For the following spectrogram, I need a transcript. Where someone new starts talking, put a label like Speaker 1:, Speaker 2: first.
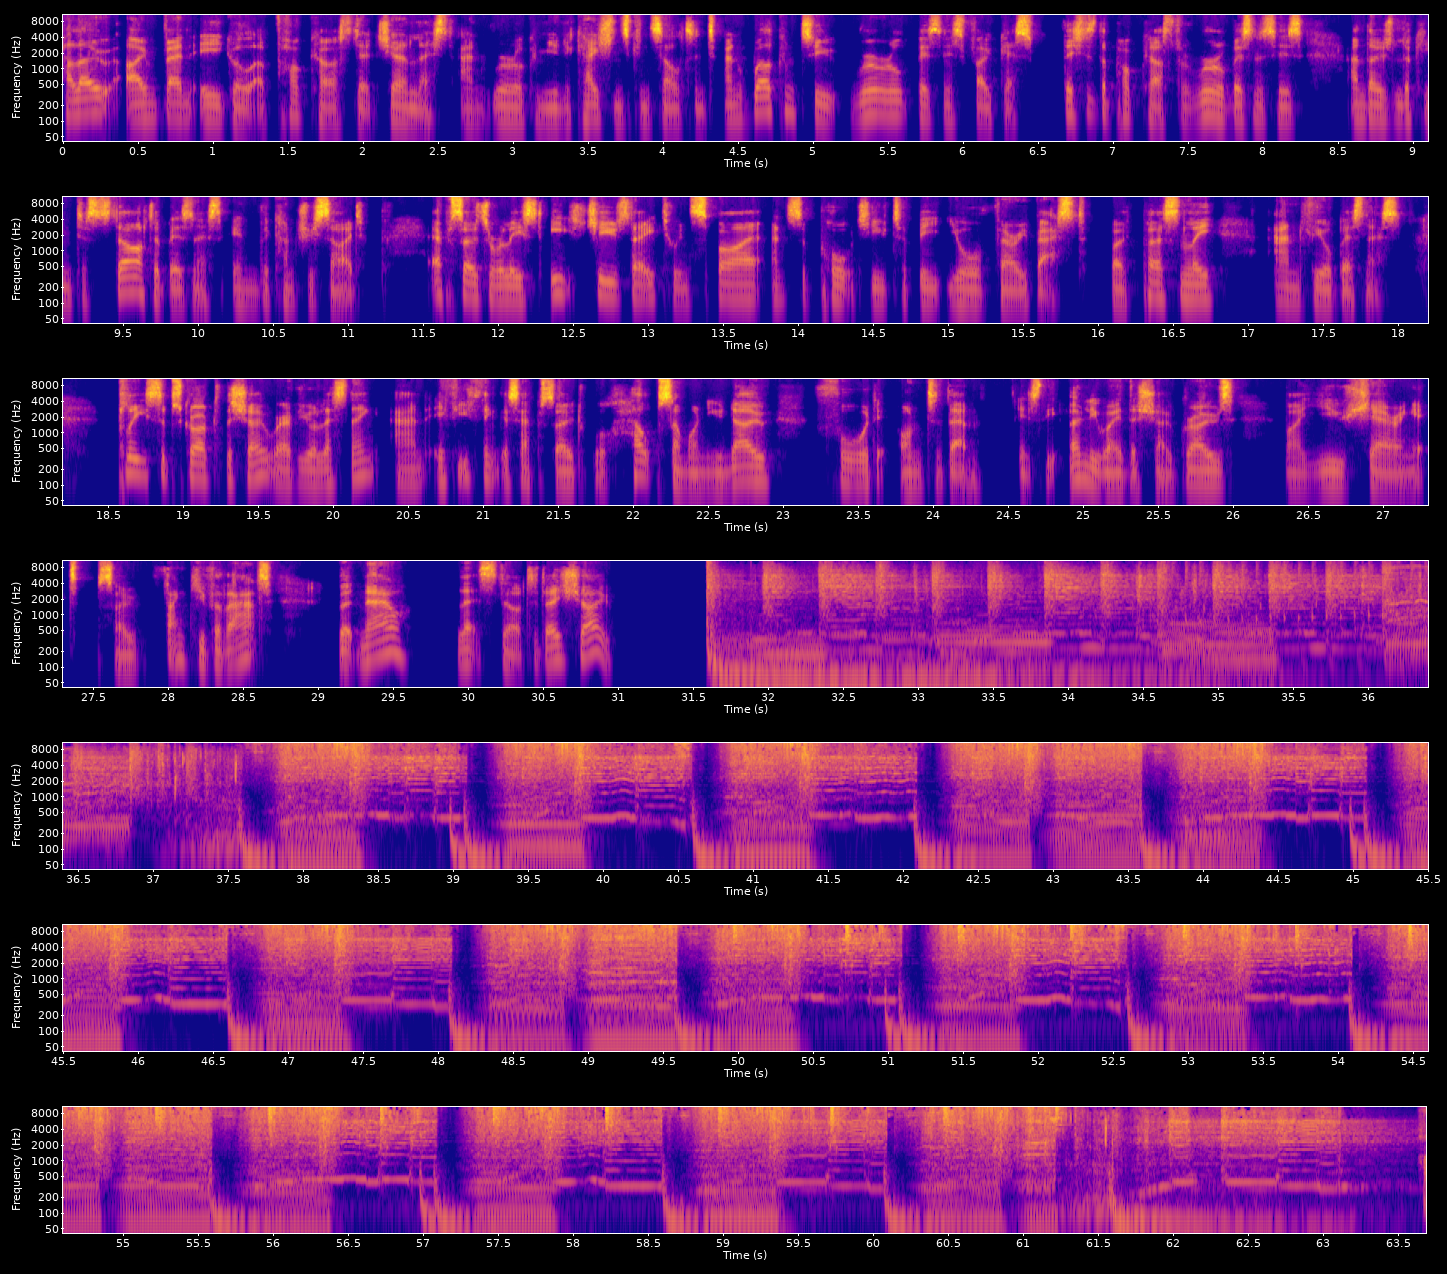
Speaker 1: Hello, I'm Ben Eagle, a podcaster, journalist, and rural communications consultant, and welcome to Rural Business Focus. This is the podcast for rural businesses and those looking to start a business in the countryside. Episodes are released each Tuesday to inspire and support you to be your very best, both personally and for your business. Please subscribe to the show wherever you're listening. And if you think this episode will help someone you know, forward it on to them. It's the only way the show grows by you sharing it. So thank you for that. But now let's start today's show.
